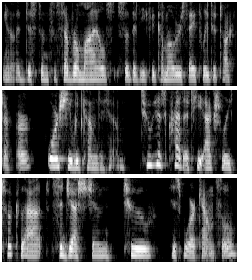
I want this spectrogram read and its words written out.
you know, a distance of several miles so that he could come over safely to talk to her, or she would come to him. To his credit, he actually took that suggestion to his war council.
